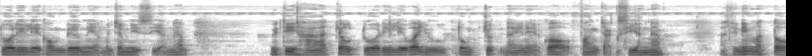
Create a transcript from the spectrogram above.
ตัวรีเลย์ของเดิมเนี่ยมันจะมีเสียงนะครับ วิธีหาเจ้าตัวรีเลย์ว่าอยู่ตรงจุดไหนเนี่ยก็ฟังจากเสียงนะครับทีนี้มาต่อ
